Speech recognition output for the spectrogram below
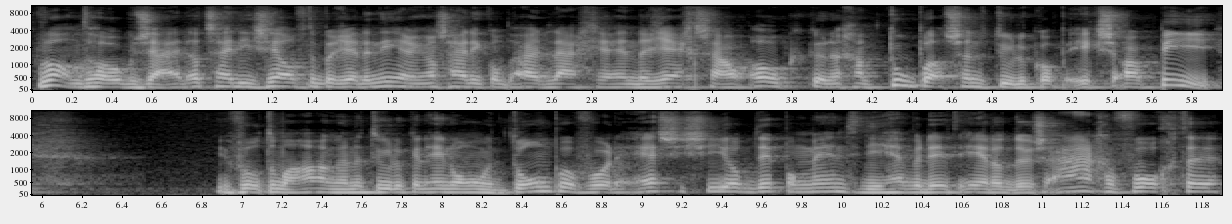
Want hopen zij dat zij diezelfde beredenering, als hij die komt uitleggen en de recht zou ook kunnen gaan toepassen natuurlijk op XRP. Je voelt hem hangen natuurlijk een enorme domper voor de SEC op dit moment. Die hebben dit eerder dus aangevochten.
